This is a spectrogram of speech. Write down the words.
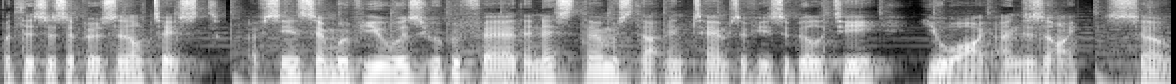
but this is a personal taste. I've seen some reviewers who prefer the Nest thermostat in terms of usability, UI and design. So,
